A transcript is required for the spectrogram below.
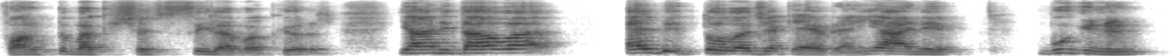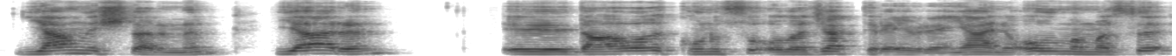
farklı bakış açısıyla bakıyoruz. Yani dava elbette olacak evren. Yani bugünün yanlışlarının yarın e, dava konusu olacaktır evren. Yani olmaması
